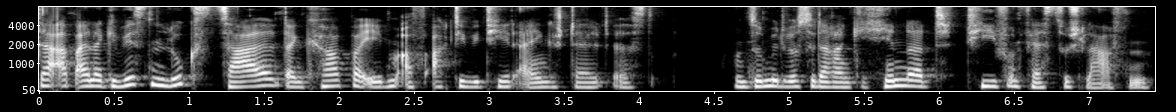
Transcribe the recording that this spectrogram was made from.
Da ab einer gewissen Luxzahl dein Körper eben auf Aktivität eingestellt ist. Und somit wirst du daran gehindert, tief und fest zu schlafen.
